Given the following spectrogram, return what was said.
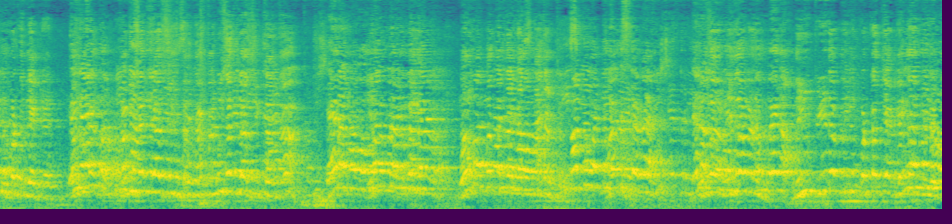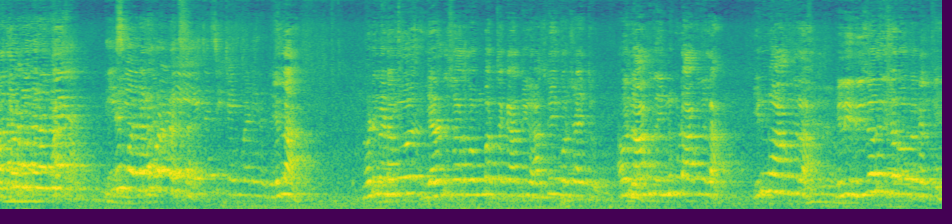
ಟಿ ಕೊಟ್ಟದ್ದು ಯಾಕೆ ಎಲ್ಲ ಆಯ್ತು. ಕಮಿಷನ್ ಜಾಸ್ತಿ ಸಿಗ್ತಂತ ಕಮಿಷನ್ ಜಾಸ್ತಿ ಸಿಗ್ತಂತ ಬೇಡ, ನಾವು ಒಂಬತ್ತು ತಾರೀಕಿಗೆ ಒಂಬತ್ತು ತಾರೀಕಿಗೆ ನಾವು ಕಪ್ಪು ಪಟ್ಟಿ ಕಟ್ಟಿಸ್ತೇವೆ. ಎಲ್ಲ ಇಲ್ಲ ಇಲ್ಲ ಮೇಡಮ್ ಬೇಡ. ನೀವು ಪಿ ಡಬ್ಲ್ಯೂ ಕೊಟ್ಟದ್ದು ಯಾಕೆ ಎಲ್ಲ ನಾವು ಅದನ್ನು ಮೊದಲು ನಮಗೆ report ಅನ್ನು ಕೊಡ್ಬೇಕು ಸರ್. ಏಜೆನ್ಸಿ ಚೇಂಜ್ ಮಾಡಿರೋದು ಇಲ್ಲ ನೋಡಿ ಮೇಡಮ್ ಎರಡು ಸಾವಿರದ ಒಂಬತ್ತಕ್ಕೆ ಆದ್ಮೇಲೆ ಈಗ ಹದಿನೈದು ವರ್ಷ ಆಯ್ತು ಇನ್ನು ಆಗುದು ಇನ್ನು ಕೂಡ ಆಗುದಿಲ್ಲ ಇನ್ನೂ ಆಗುದಿಲ್ಲ ಇಲ್ಲಿ ರಿಸರ್ವೇಶನ್ ಹೋಗ್ಬೇಕಂತೆ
